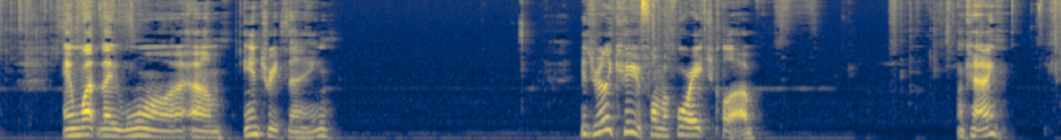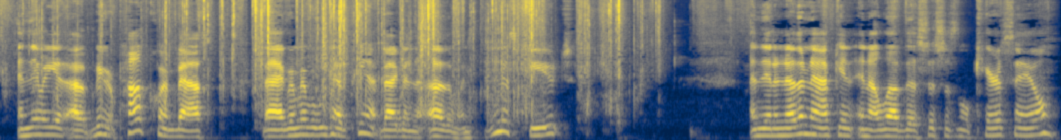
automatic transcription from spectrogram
and what they want, um, entry thing. It's really cute from a 4-H club. Okay. And then we get a bigger popcorn bath bag. Remember, we had a peanut bag in the other one. Isn't this cute? And then another napkin, and I love this. This is a little carousel.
